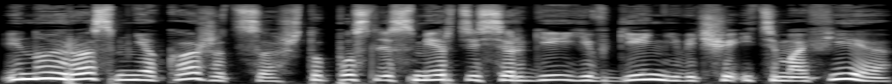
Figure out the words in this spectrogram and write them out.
иной раз мне кажется, что после смерти Сергея Евгеньевича и Тимофея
